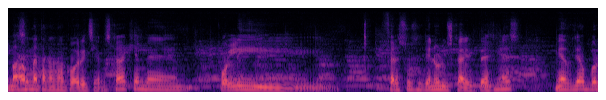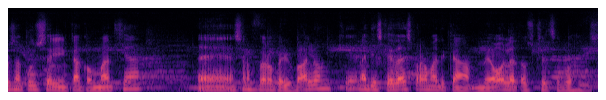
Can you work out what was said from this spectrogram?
Μαζί με τα κακά κορίτσια φυσικά και με πολύ φρέσκους και καινούριους καλλιτέχνες. Μια δουλειά που μπορείς να ακούσεις σε ελληνικά κομμάτια, ε, σε ένα φοβερό περιβάλλον και να διασκεδάσεις πραγματικά με όλα τα σουξέ της εποχής.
